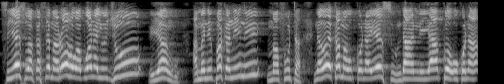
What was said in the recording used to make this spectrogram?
Si yesu akasema roho wa bwana yu juu yangu amenipaka nini? Mafuta. Na wewe kama uko na yesu ndani yako uko na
